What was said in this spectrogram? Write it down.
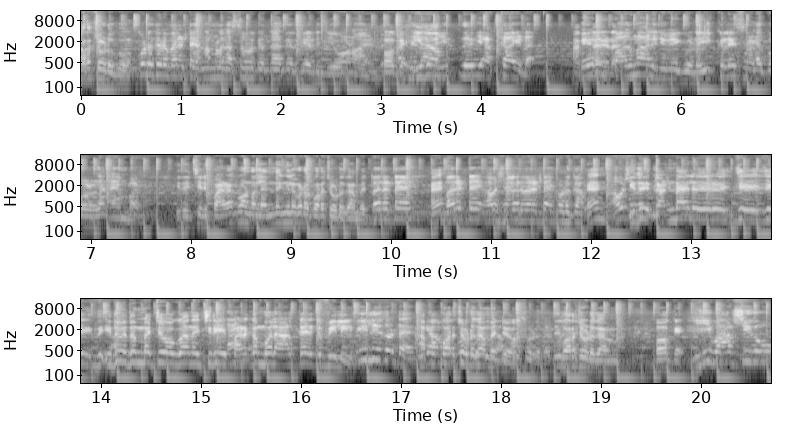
കുറച്ച് കൊടുക്കും കൊടുക്കണ വരട്ടെ. നമ്മൾ കസ്റ്റമർക്ക് എന്താ തീർച്ചയായിട്ടും ജീവണമായിട്ട് ഓക്കെ. ഇതോ? അക്കായുടെ. പതിനാല് രൂപയ്ക്ക് കൂടെ ഈക്വലൈസർ അടക്കമുള്ള ആമ്പാണ് ഇത് ഇച്ചിരി പഴക്കമുണ്ടല്ലോ. എന്തെങ്കിലും കൂടെ കുറച്ച് കൊടുക്കാൻ പറ്റും വരട്ടെ വരട്ടെ ആവശ്യക്കാർ വരട്ടെ കൊടുക്കാം. ഇത് കണ്ടാൽ ഒരു ഇത് വെച്ച് നോക്കുക ഇച്ചിരി പഴക്കം പോലെ ആൾക്കാർക്ക് ഫീൽ ചെയ്യും. അപ്പൊ കുറച്ച് കൊടുക്കാൻ പറ്റുമോ? കുറച്ച് കൊടുക്കാം. ഓക്കെ. ഈ വാർഷികവും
